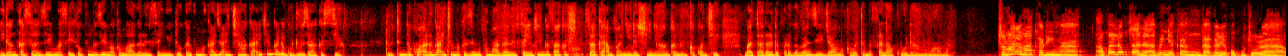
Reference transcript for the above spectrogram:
idan ka sa zai matse ka kuma zai maka maganin sanyi to kai kuma ka ji an ci haka aikin ka da gudu za ka siya to tunda ko an riga an ce maka zai maka maganin sanyi kin ga za ka yi amfani da shi ne hankalin ka kwance ba tare da fargaban zai jawo maka wata matsala ko damuwa ba To malama Karima akwai lokuta da abin yakan gagare ku ku tura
